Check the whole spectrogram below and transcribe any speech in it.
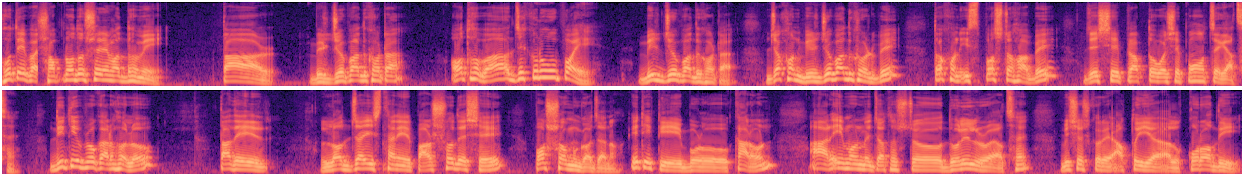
হতে পারে স্বপ্নদর্শনের মাধ্যমে তার বীর্যপাত ঘটা অথবা যে কোনো উপায়ে বীর্যপাত ঘটা। যখন বীর্যপাত ঘটবে, তখন স্পষ্ট হবে যে সে প্রাপ্ত বয়সে পৌঁছে গেছে। দ্বিতীয় প্রকার হলো তাদের লজ্জায় স্থানের পার্শ্বদেশে পশম গজানো। এটি একটি বড় কারণ। আর এই মর্মে যথেষ্ট দলিল রয়েছে। বিশেষ করে আতইয়া আল কোরদি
